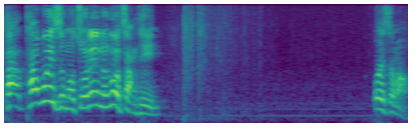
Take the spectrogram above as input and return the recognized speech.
它它为什么昨天能够涨停？为什么？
